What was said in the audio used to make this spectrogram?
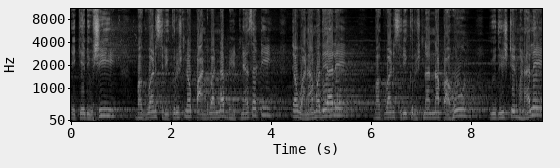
एके दिवशी भगवान श्रीकृष्ण पांडवांना भेटण्यासाठी त्या वनामध्ये आले. भगवान श्रीकृष्णांना पाहून युधिष्ठिर म्हणाले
